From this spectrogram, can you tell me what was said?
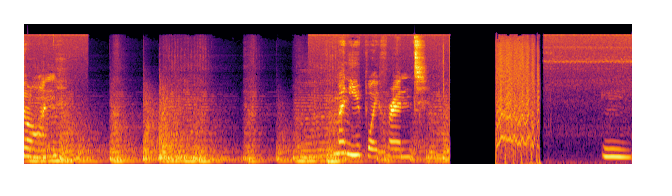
Gaston. My new boyfriend. Mm.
